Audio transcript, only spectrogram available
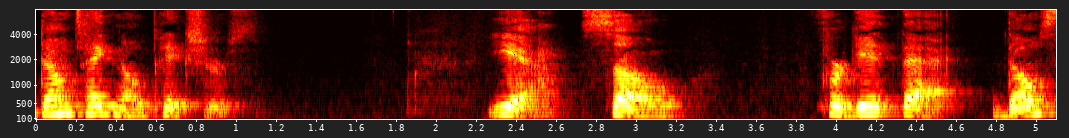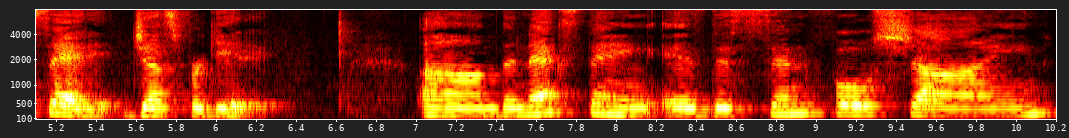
Don't take no pictures. Yeah, so forget that. Don't set it, just forget it. Um, the next thing is this Sinful Shine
